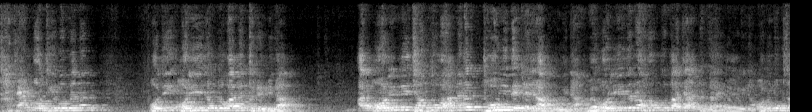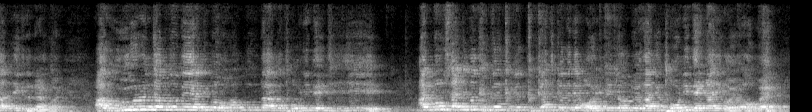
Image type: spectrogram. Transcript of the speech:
가장 어떻게 보면은 어디 어린이 전도 가면 그럽니다. 아 어린이 전도 하면은 돈이 나보고 그냥 왜 어린이들은 헌금하지 않는다 이거예요 그냥 어느 목사님 얘기 거예요. 아 어른 전도 돼야지 뭐 헌금도 하고 돈이 되지. 아 목사님은 그거 그게 그까지 거들이 어린이 전도해가지고 돈이 되냐 이거예요. 왜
